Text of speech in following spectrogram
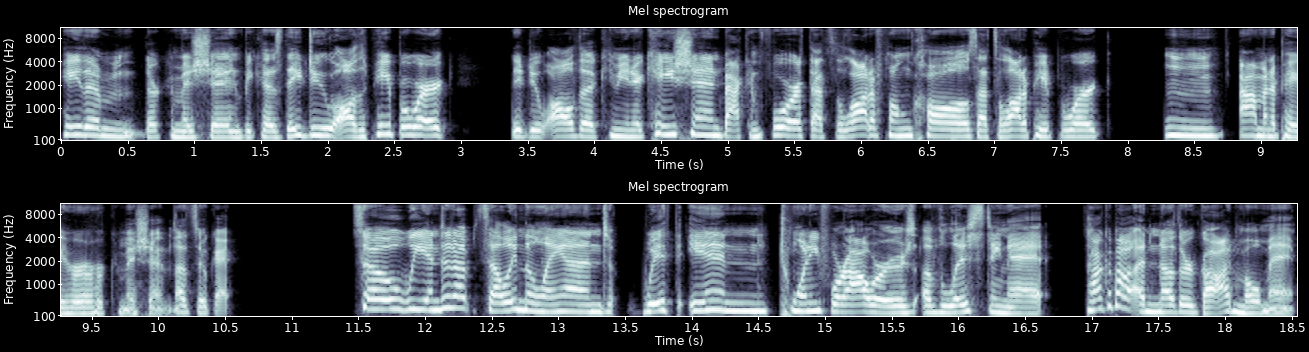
pay them their commission because they do all the paperwork, they do all the communication back and forth. That's a lot of phone calls, that's a lot of paperwork. Mm, I'm going to pay her her commission. That's okay. So we ended up selling the land within 24 hours of listing it. Talk about another God moment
